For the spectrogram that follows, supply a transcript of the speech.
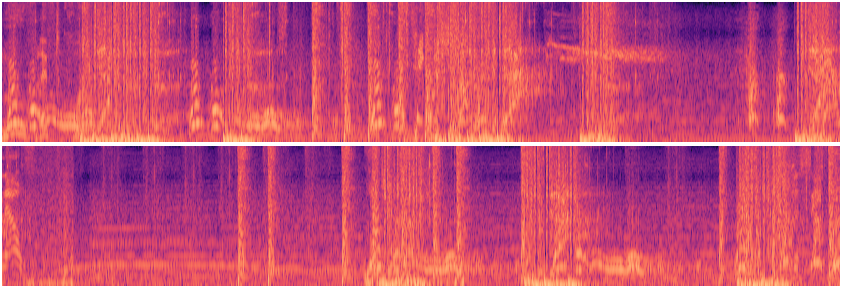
Move left quiet. Take the shot. Down now. To safety.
